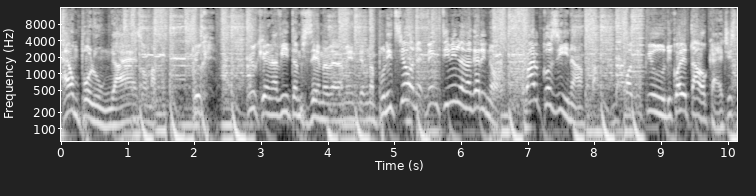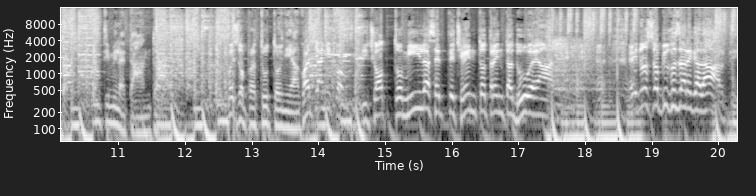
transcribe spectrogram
È un po' lunga, eh, insomma, più che, più che una vita mi sembra veramente una punizione. 20.000 magari no, qualcosina, po' di più di qualità, ok, ci sto. 20.000 è tanto. Poi soprattutto ogni anno. Quanti anni compi? 18.732 anni. E non so più cosa regalarti.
